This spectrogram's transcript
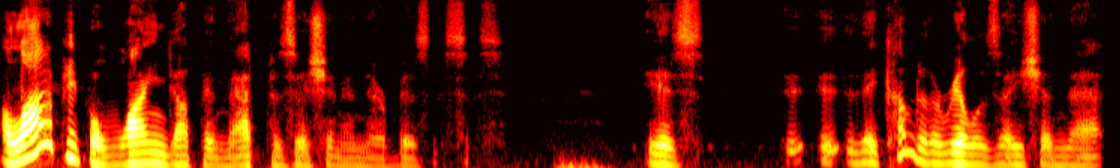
a lot of people wind up in that position in their businesses is they come to the realization that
